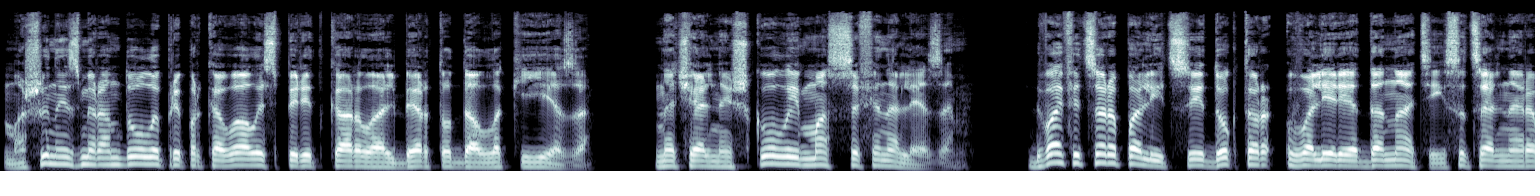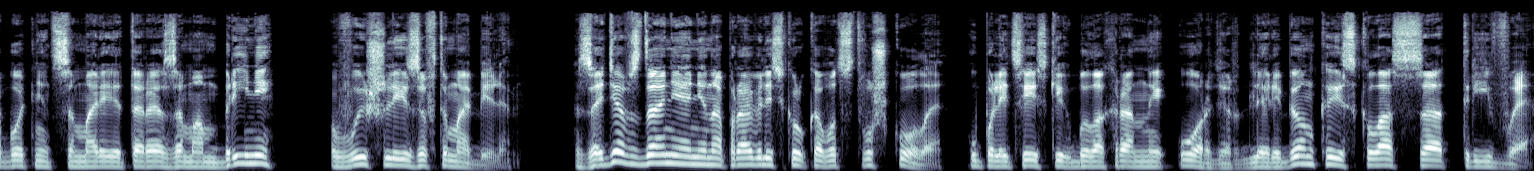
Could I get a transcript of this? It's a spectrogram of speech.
машина из Мирандолы припарковалась перед Карло Альберто Далла Кьеза, начальной школой Масса Финалезе. Два офицера полиции, доктор Валерия Донати и социальная работница Мария Тереза Мамбрини, вышли из автомобиля. Зайдя в здание, они направились к руководству школы. У полицейских был охранный ордер для ребенка из класса 3В.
